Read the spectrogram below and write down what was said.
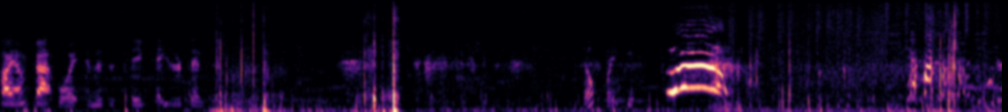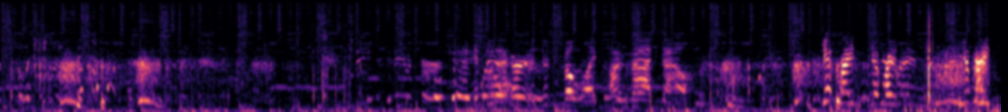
Hi, I'm Fat Boy, and this is Pig Taser Fences. Don't break it. It didn't hurt, it just felt like I'm mad now. Get Brayden! Get Brayden! Get Brayden!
